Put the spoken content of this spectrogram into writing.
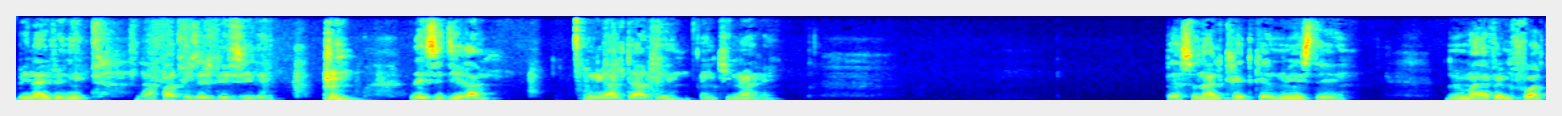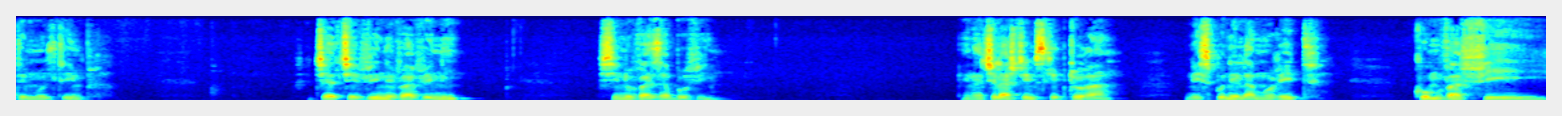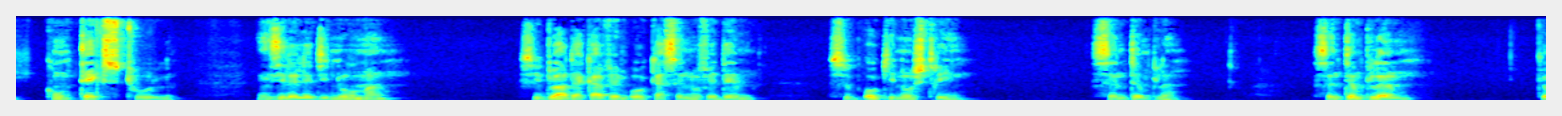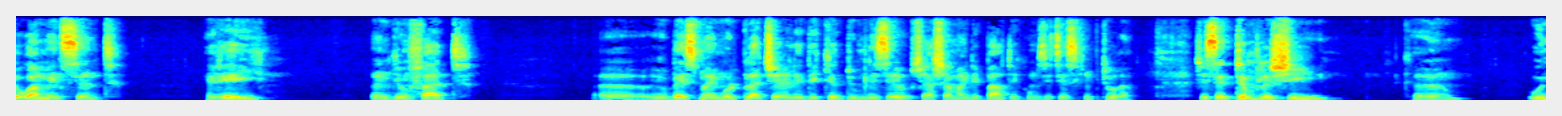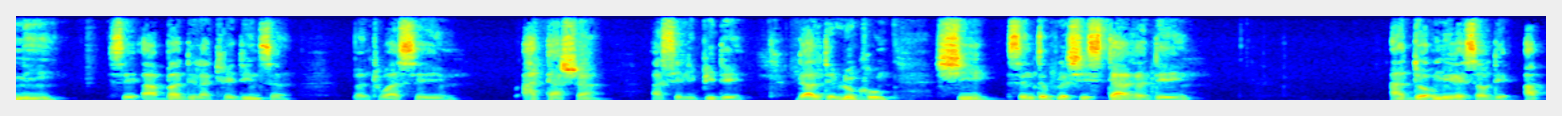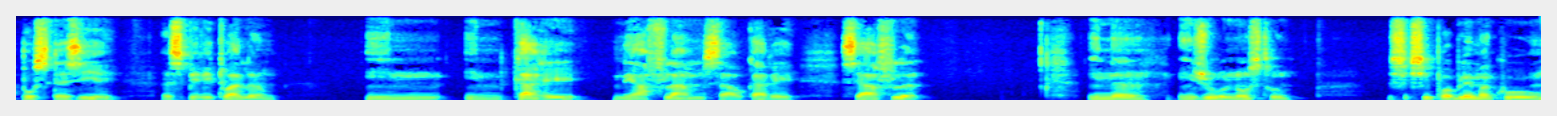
Bine ai venit la 40 de zile de zidirea unui altar de închinare. Personal, cred că nu este, nu mai avem foarte mult timp. Cel ce vine va veni și nu va zabovi. În același timp, Scriptura ne spune la murit cum va fi contextul în zilele din urmă și doar dacă avem ochi ca să nu vedem, sub ochii noștri se întâmplă. Se întâmplă că oameni sunt rei, îngânfat, uh, iubesc mai mult placerele decât Dumnezeu și așa mai departe, cum zice Scriptura. Și se întâmplă și că unii se abat de la credință pentru a se atașa, a se lipi de, de alte lucruri și se întâmplă și starea de adormire sau de apostazie spirituală în, în care ne aflăm sau care se află. În, în jurul nostru și, și problema cu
